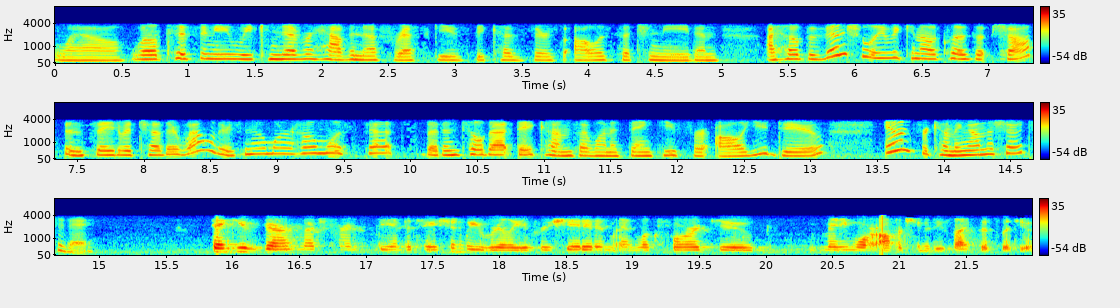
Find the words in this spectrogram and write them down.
Wow. Well, Tiffany, we can never have enough rescues because there's always such a need. And I hope eventually we can all close up shop and say to each other, well, there's no more homeless pets. But until that day comes, I want to thank you for all you do and for coming on the show today. Thank you very much for the invitation. We really appreciate it and, and look forward to many more opportunities like this with you.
